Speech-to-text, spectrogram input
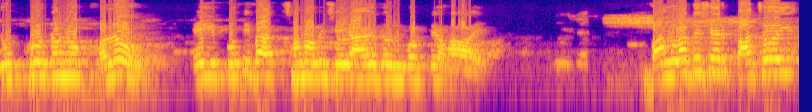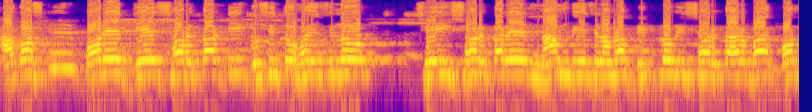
দুঃখজনক হলেও এই প্রতিবাদ সমাবেশের আয়োজন করতে হয়। বাংলাদেশের পাঁচই আগস্টের পরে যে সরকারটি ঘোষিত হয়েছিল, সেই সরকারের নাম দিয়েছিলাম আমরা বিপ্লবী সরকার বা গণ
